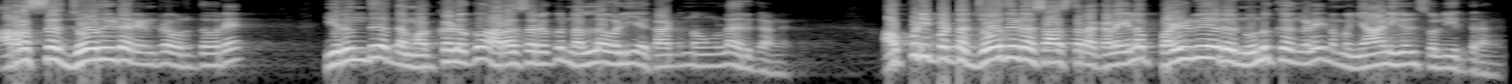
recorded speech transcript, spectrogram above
அரச ஜோதிடர் என்ற ஒருத்தவரே இருந்து அந்த மக்களுக்கும் அரசருக்கும் நல்ல வழியை காட்டினவங்களாம் இருக்காங்க. அப்படிப்பட்ட ஜோதிட சாஸ்திர கலையில் பல்வேறு நுணுக்கங்களை நம்ம ஞானிகள் சொல்லியிருக்கிறாங்க.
